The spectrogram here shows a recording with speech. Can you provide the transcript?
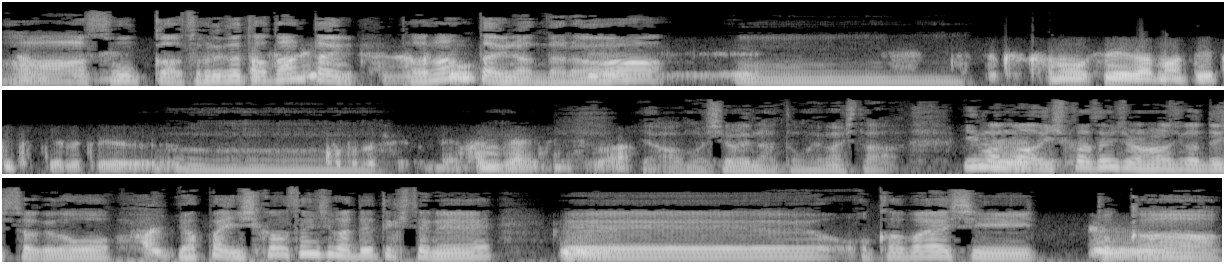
ああ、そうか。それが他団体、他団体なんだな。うーん。可能性がまあ出てきているということですよね、選手は。いや、面白いなと思いました。今、まあ、ええ。石川選手の話が出てたけど、はい。やっぱり石川選手が出てきてね、えー岡林とか、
